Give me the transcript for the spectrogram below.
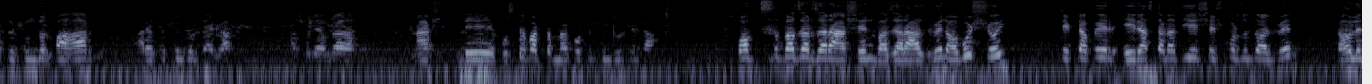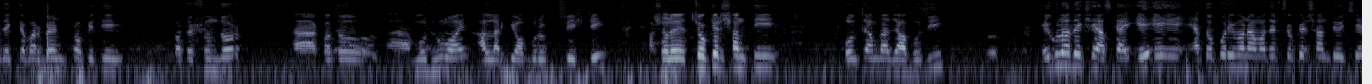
এত সুন্দর পাহাড় আর এত সুন্দর জায়গা। আসলে আমরা না আসলে বুঝতে পারতাম না কত সুন্দর জায়গা। কক্সবাজার যারা আসেন বা যারা আসবেন, অবশ্যই টেকনাফের এই রাস্তাটা দিয়ে শেষ পর্যন্ত আসবেন। তাহলে দেখতে পারবেন প্রকৃতি কত সুন্দর। কত মধুময়, আল্লাহর কি অপরূপ সৃষ্টি। আসলে চোখের শান্তি বলতে আমরা যা বুঝি। এগুলো দেখে আজকে এ- এত পরিমাণ আমাদের চোখের শান্তি হয়েছে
